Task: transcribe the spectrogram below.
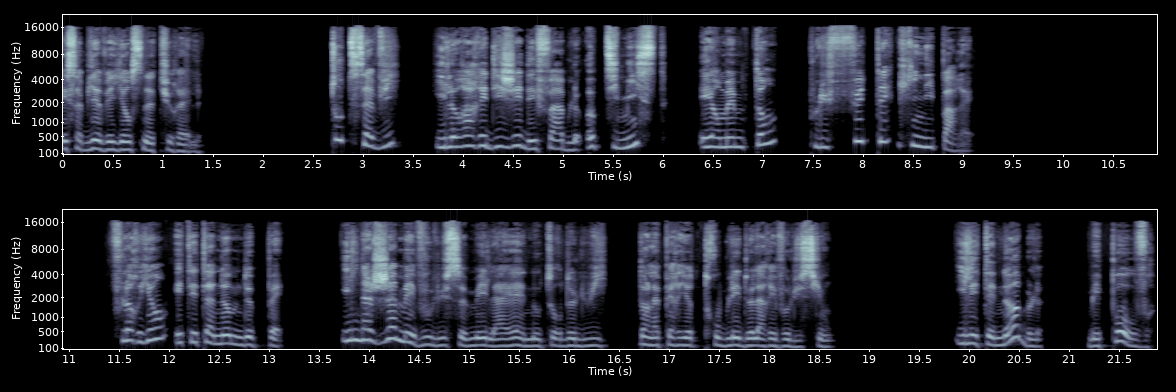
et sa bienveillance naturelle. Toute sa vie, il aura rédigé des fables optimistes et en même temps plus futées qu'il n'y paraît. Florian était un homme de paix. Il n'a jamais voulu semer la haine autour de lui dans la période troublée de la Révolution. Il était noble, mais pauvre.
